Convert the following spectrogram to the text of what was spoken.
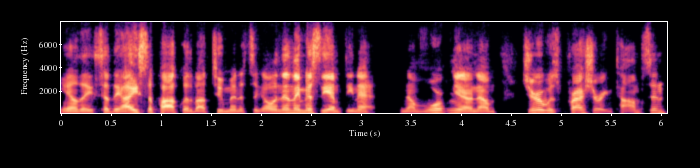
you know, they said they iced the puck with about two minutes ago, and then they missed the empty net. Now, you know, now Giroux was pressuring Thompson,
